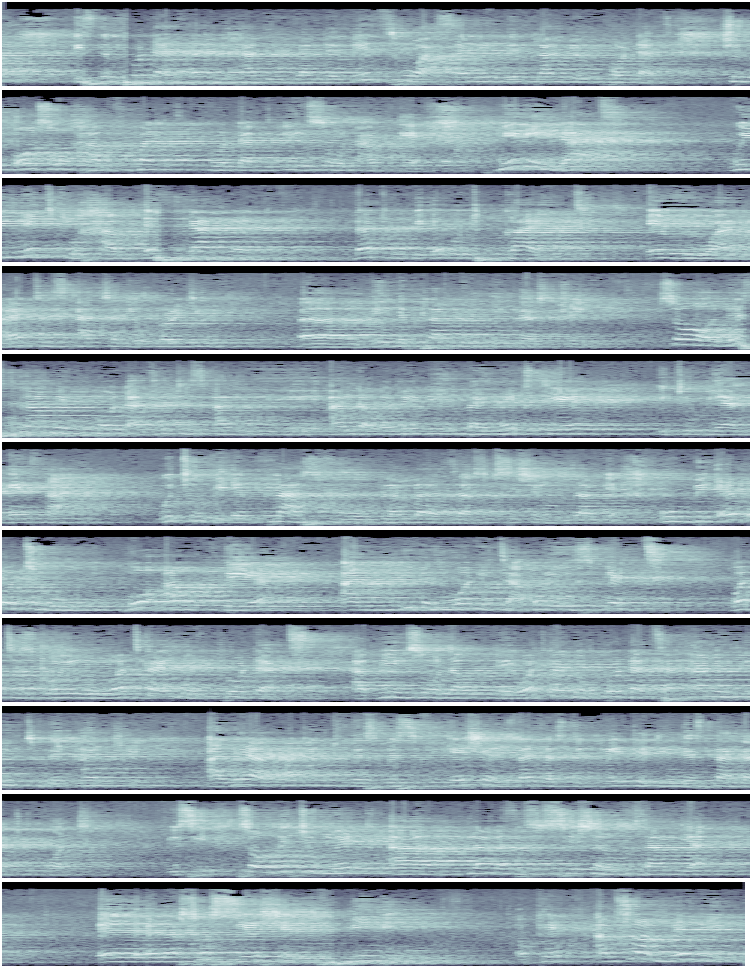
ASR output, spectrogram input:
is the product that we have in Zambia. These who are selling the plumbing products should also have quality product being sold out there. Meaning that we need to have a standard that will be able to guide everyone that is actually operating uh, in the plumbing industry. So this plumbing as it is underway, maybe by next year it will be an SI, which will be a plus for Plumbers Association of Zambia. We'll be able to go out there and even monitor or inspect what is going on, what kind of products are being sold out there, what kind of products are coming into the country. Are they according to the specifications that are stipulated in the standard code? You see, so which will make uh, Plumbers Association of Zambia uh, an association meaning. Okay, I'm sure many,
